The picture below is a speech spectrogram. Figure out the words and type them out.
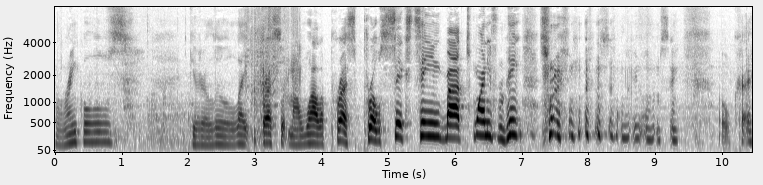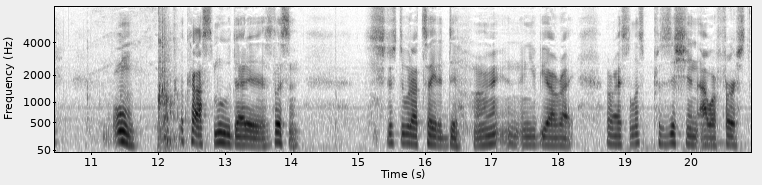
wrinkles. Give it a little light press with my Walla Press Pro 16 by 20 from Heat. you know what I'm saying? Okay. Boom. Look how smooth that is. Listen. Just do what I tell you to do. Alright? And, and you'll be alright. Alright, so let's position our first.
